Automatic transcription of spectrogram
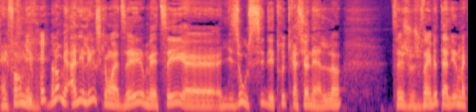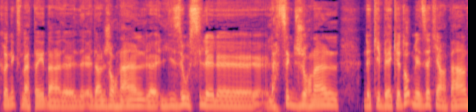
Informez-vous. non, non, mais allez lire ce qu'ils ont à dire, mais tu sais, euh, lisez aussi des trucs rationnels, là je, vous invite à lire ma chronique ce matin dans, dans le journal. Euh, lisez aussi l'article du journal de Québec. Il y a d'autres médias qui en parlent.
